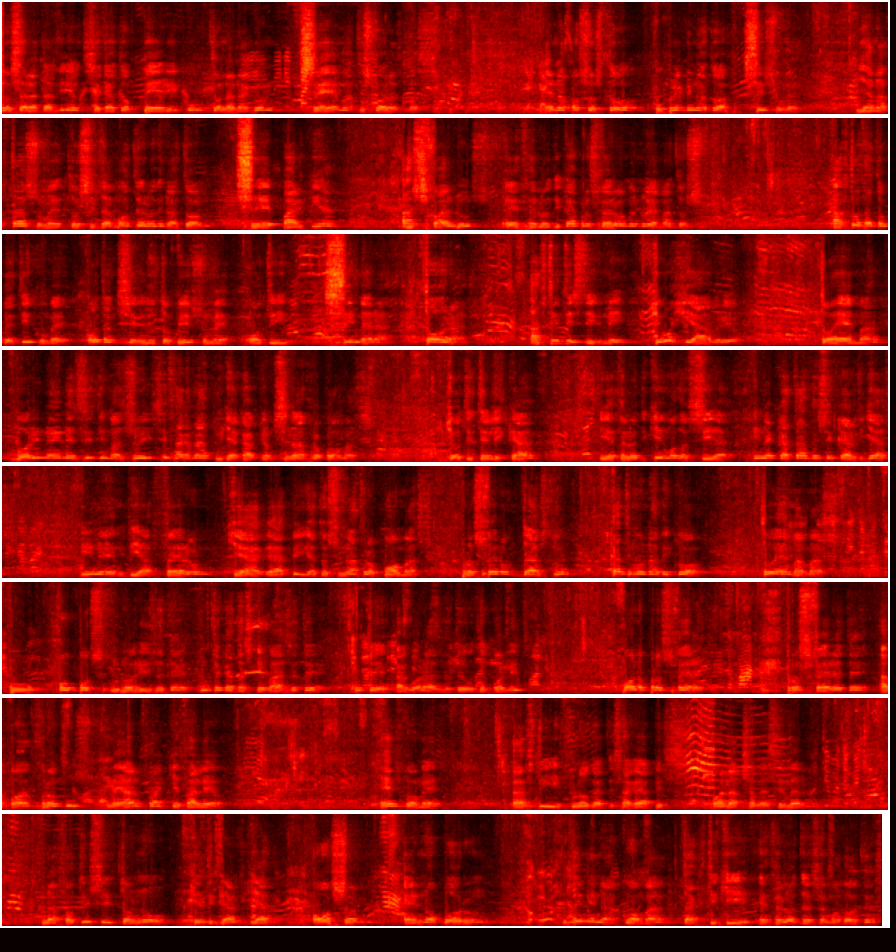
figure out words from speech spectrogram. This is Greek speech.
το 42% περίπου των αναγκών σε αίμα της χώρας μας. Ένα ποσοστό που πρέπει να το αυξήσουμε για να φτάσουμε το συνταμότερο δυνατόν σε επάρκεια ασφαλούς εθελοντικά προσφερόμενου αίματος. Αυτό θα το πετύχουμε όταν συνειδητοποιήσουμε ότι σήμερα, τώρα, αυτή τη στιγμή και όχι αύριο, το αίμα μπορεί να είναι ζήτημα ζωής ή θαγνάτου για κάποιον συνάνθρωπό μας. Και ότι τελικά η εθελοντική αιμοδοσία είναι κατάθεση καρδιάς. Είναι ενδιαφέρον και αγάπη για τον συνάνθρωπό μας προσφέροντάς του κάτι μοναδικό το αίμα μας που όπως γνωρίζετε ούτε κατασκευάζεται, ούτε αγοράζεται, ούτε πωλείται. Μόνο προσφέρεται. Προσφέρεται από ανθρώπους με αλφα κεφαλαίο. Εύχομαι αυτή η φλόγα της αγάπης που ανάψαμε σήμερα να φωτίσει το νου και την καρδιά όσων ενώ μπορούν δεν είναι ακόμα τακτικοί εθελοντές αιμοδότες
